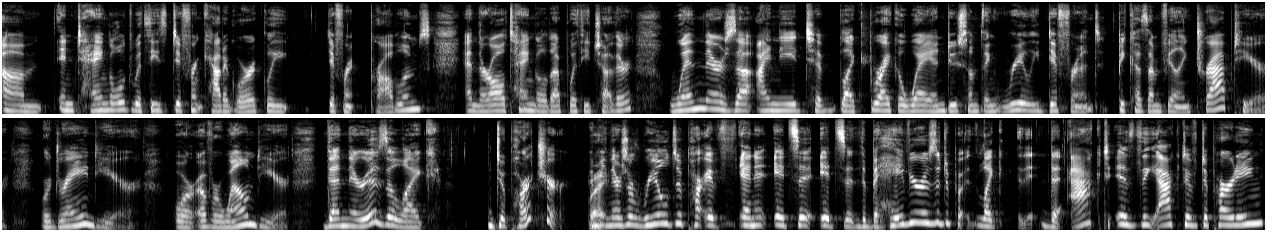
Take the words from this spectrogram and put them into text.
um, entangled with these different categorically different problems and they're all tangled up with each other when there's a i need to like break away and do something really different because i'm feeling trapped here or drained here or overwhelmed here then there is a like departure Right. I mean, there's a real depart, and it, it's a, it's a, the behavior is a depart, like the act is the act of departing,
